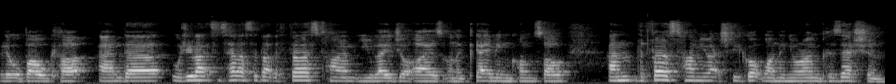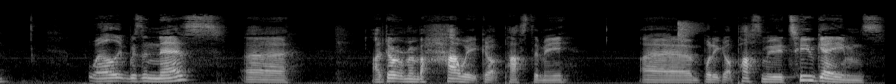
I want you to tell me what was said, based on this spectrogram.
A little bowl cut. And uh, would you like to tell us about the first time you laid your eyes on a gaming console and the first time you actually got one in your own possession? Well, it was a NES. Uh, I don't remember how it got past to me, uh, but it got past to me with two games.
